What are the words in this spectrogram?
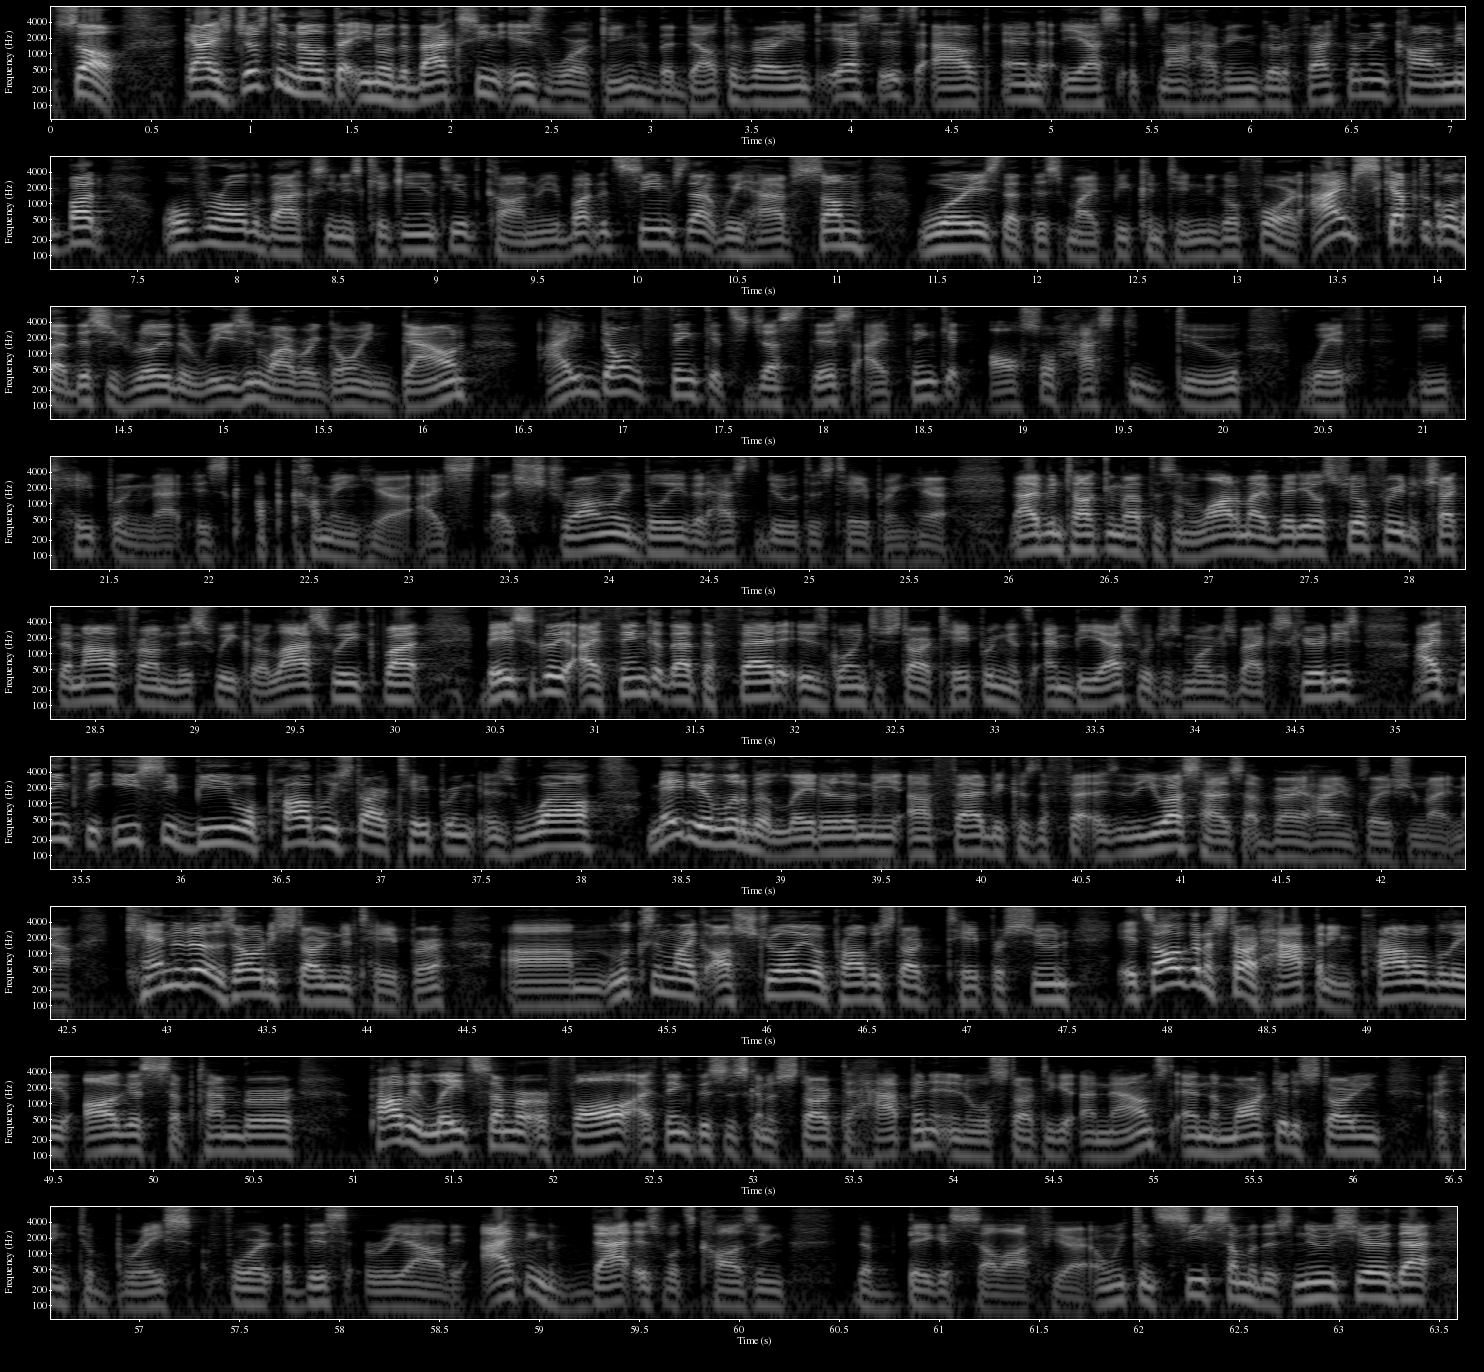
So, guys, just to note that, you know, the vaccine is working. The Delta variant, yes, it's out, and yes, it's not having a good effect on the economy, but overall, the vaccine is kicking into the economy. But it seems that we have some worries that this might be continuing to go forward. I'm skeptical that this is really the reason why we're going down. I don't think it's just this. I think it also has to do with the tapering that is upcoming here. I, I strongly believe it has to do with this tapering here. And I've been talking about this in a lot of my videos. Feel free to check them out from this week or last week. But basically, I think that the Fed is going to start tapering its MBS, which is mortgage-backed securities. I think the ECB will probably start tapering as well, maybe a little bit later than the uh, Fed because the Fed, the U.S. has a very high inflation right now. Canada is already starting to taper. Um, looking like Australia will probably start to taper soon. It's all going to start happening probably August, September, probably late summer or fall, I think this is going to start to happen and it will start to get announced. And the market is starting, I think, to brace for this reality. I think that is what's causing the biggest sell off here. And we can see some of this news here that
